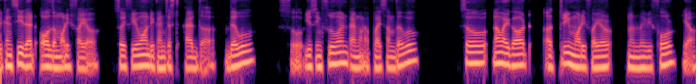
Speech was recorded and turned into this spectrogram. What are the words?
you can see that all the modifier. So if you want, you can just add the bevel. So using Fluent, I'm going to apply some bevel. So now I got a three modifier, maybe four. Yeah,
